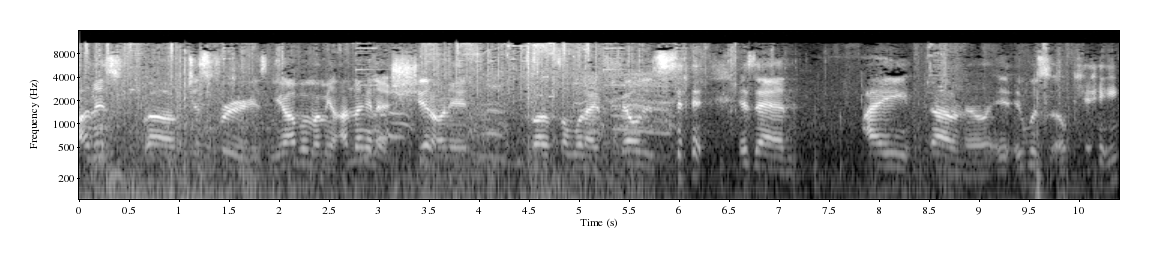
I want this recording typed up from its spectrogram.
honest. Um, just for his new album, I mean, I'm not gonna shit on it. But from what I felt is, is that I, I don't know, it, it was okay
